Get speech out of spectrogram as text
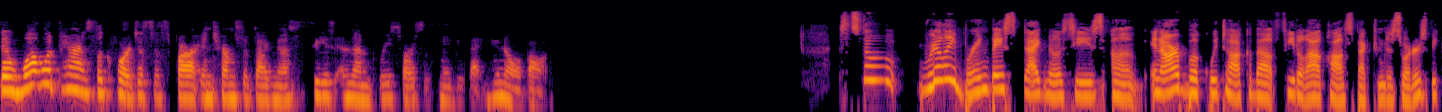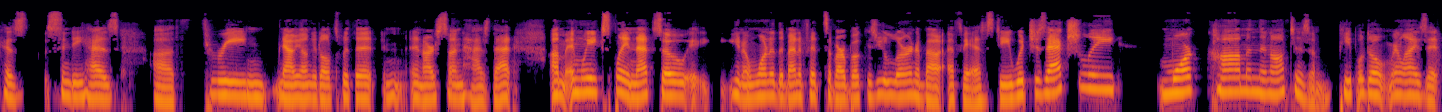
So, what would parents look for just as far in terms of diagnoses and then resources maybe that you know about? So, really, brain based diagnoses. Um, in our book, we talk about fetal alcohol spectrum disorders because Cindy has uh, three now young adults with it, and, and our son has that. Um, and we explain that. So, you know, one of the benefits of our book is you learn about FASD, which is actually more common than autism. People don't realize it.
